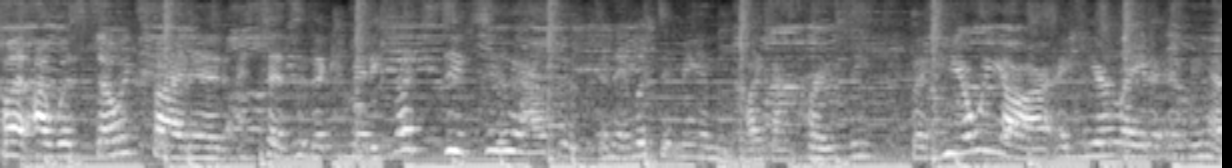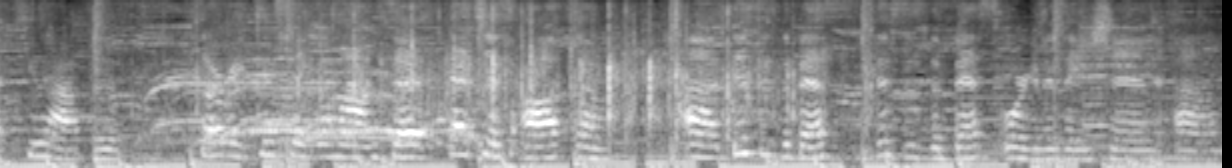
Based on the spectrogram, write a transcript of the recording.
but I was so excited. I said to the committee let's do two houses? And they looked at me and like I'm crazy. But here we are a year later and we have two houses serving two single moms. So that's just awesome. Uh, this is the best this is the best organization. Um,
